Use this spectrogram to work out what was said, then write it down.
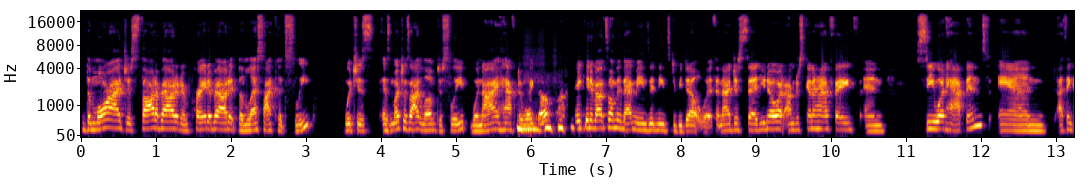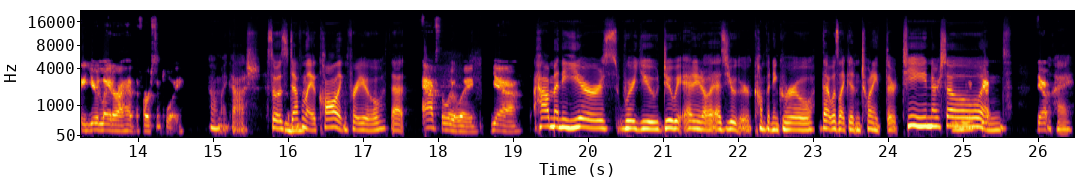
the more I just thought about it and prayed about it, the less I could sleep which is as much as I love to sleep, when I have to wake up thinking about something, that means it needs to be dealt with. And I just said, you know what, I'm just going to have faith and see what happens. And I think a year later, I had the first employee. Oh my gosh. So it's mm-hmm. definitely a calling for you that. Absolutely. Yeah. How many years were you doing, you know, as your company grew? That was like in 2013 or so. Mm-hmm. Yep. And yeah. Okay.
